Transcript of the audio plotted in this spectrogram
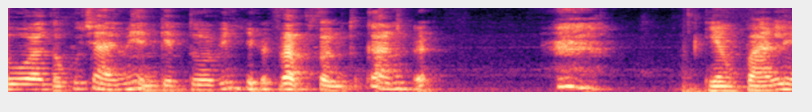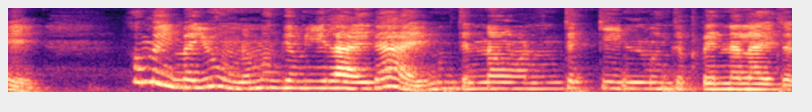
ตัวกับผู้ชายไม่เห็นแก่ตัวพี่นี่สับสนทุกครั้งเลยอย่างฟ้าเล่ก็ไม่มายุ่งนะมึงจะมีรายได้ มึงจะนอนจะกินมึงจะเป็นอะไรแต่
